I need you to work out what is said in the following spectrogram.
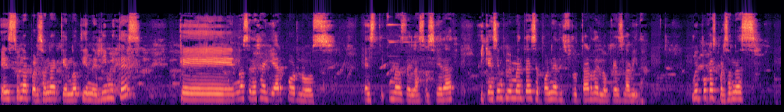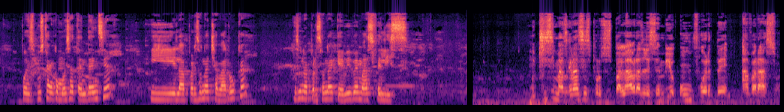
es una persona que no tiene límites, que no se deja guiar por los estigmas de la sociedad y que simplemente se pone a disfrutar de lo que es la vida. Muy pocas personas pues buscan como esa tendencia y la persona chavarruca es una persona que vive más feliz. Muchísimas gracias por sus palabras, les envío un fuerte abrazo.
